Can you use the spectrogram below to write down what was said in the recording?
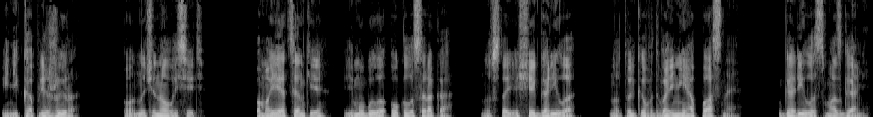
И ни капли жира. Он начинал лысеть. По моей оценке, ему было около сорока. Настоящая горилла, но только вдвойне опасная. Горилла с мозгами.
